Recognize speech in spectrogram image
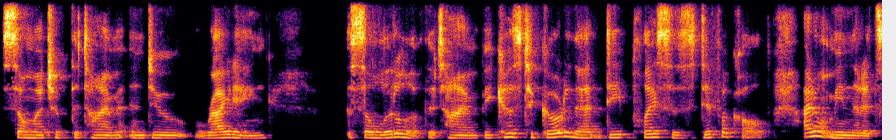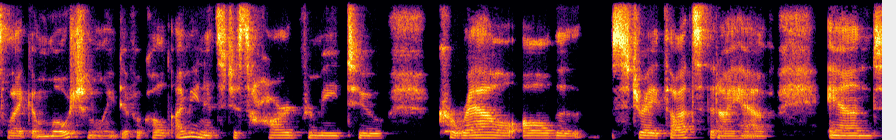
so much of the time and do writing so little of the time because to go to that deep place is difficult. I don't mean that it's like emotionally difficult. I mean, it's just hard for me to corral all the stray thoughts that I have and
